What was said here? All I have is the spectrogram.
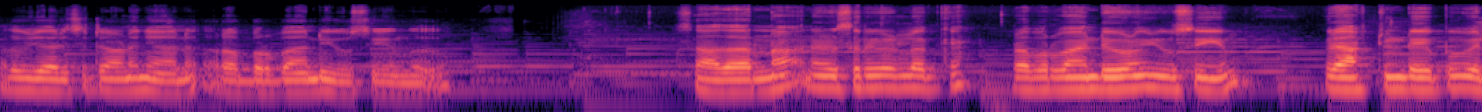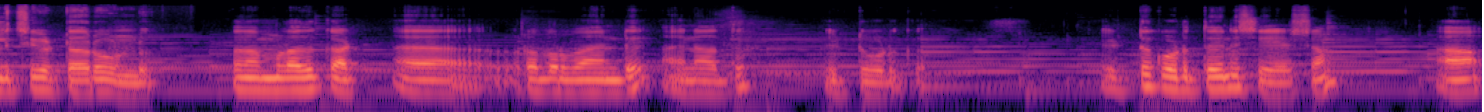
അത് വിചാരിച്ചിട്ടാണ് ഞാൻ റബ്ബർ ബാൻഡ് യൂസ് ചെയ്യുന്നത്. സാധാരണ നഴ്സറികളിലൊക്കെ റബ്ബർ ബാൻഡുകളും യൂസ് ചെയ്യും. ഗ്രാഫ്റ്റിംഗ് ടേപ്പ് വലിച്ച് കെട്ടാറും ഉണ്ട് അപ്പോൾ നമ്മളത് കട്ട് റബ്ബർ ബാൻഡ് അതിനകത്ത് ഇട്ട് കൊടുക്കുക. ഇട്ട് കൊടുത്തതിന് ശേഷം ആ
